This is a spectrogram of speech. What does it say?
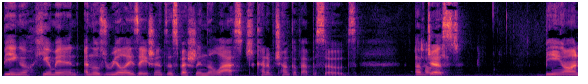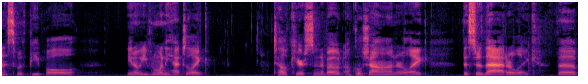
being a human and those realizations especially in the last kind of chunk of episodes of Totally. just being honest with people you know even when he had to like tell kirsten about uncle sean or like this or that or like the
